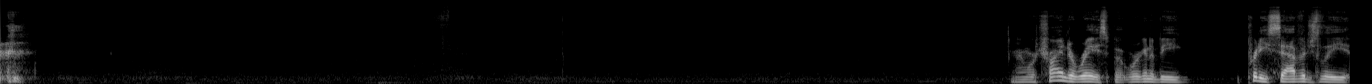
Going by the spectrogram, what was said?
And we're trying to race, but we're going to be pretty savagely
